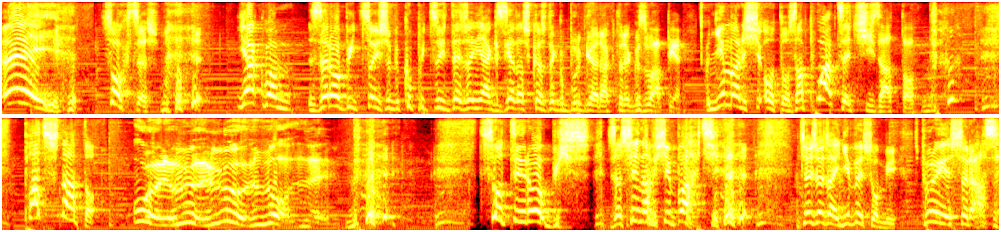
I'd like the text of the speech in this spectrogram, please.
Ej! Co chcesz? Jak mam zarobić coś, żeby kupić coś do jedzenia, jak zjadasz każdego burgera, którego złapię? Nie martw się o to, zapłacę ci za to. Patrz na to. Co ty robisz? Zaczynam się bać. Cześć, cześć, nie wyszło mi. Spróbuję jeszcze raz.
